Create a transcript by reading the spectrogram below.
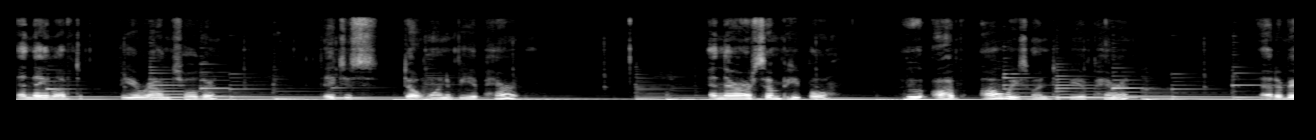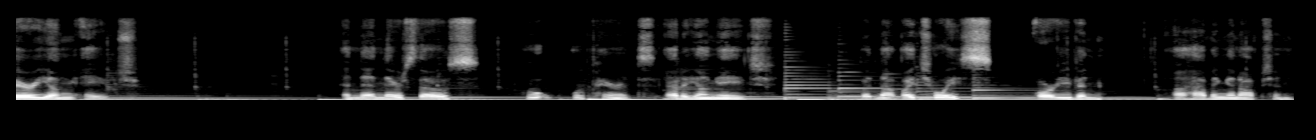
and they love to be around children. They just don't want to be a parent. And there are some people who have always wanted to be a parent at a very young age. And then there's those who were parents at a young age, but not by choice or even uh, having an option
